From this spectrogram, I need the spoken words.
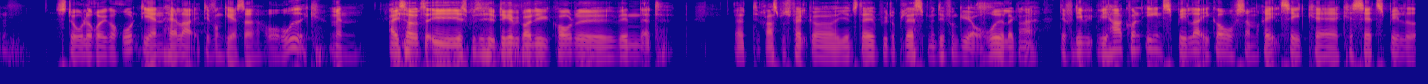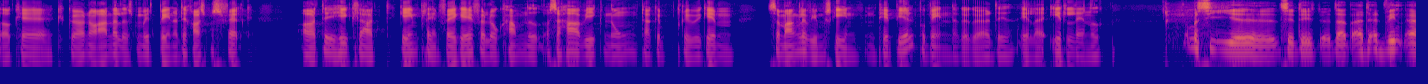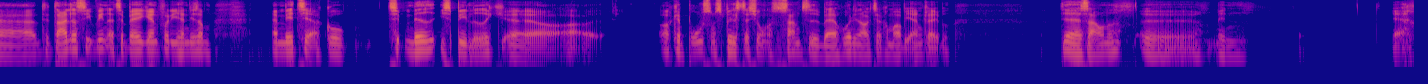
Ståle rykker rundt i anden halvleg. Det fungerer så overhovedet ikke, men Ej, så, så jeg skulle sige, det kan vi godt lige kort øh, vende, at, at Rasmus Falk og Jens Dage bytter plads, men det fungerer overhovedet ikke, nej. Det er fordi, vi, vi har kun én spiller i går, som reelt set kan, kan sætte spillet og kan, kan gøre noget anderledes på midtbanen, og det er Rasmus Falk. Og det er helt klart gameplan for AGF at lukke ham ned, og så har vi ikke nogen, der kan drive igennem. Så mangler vi måske en, en Biel på banen, der kan gøre det, eller et eller andet. Jeg må sige øh, til det, øh, at, at, Vind er, det er dejligt at se, at Vind er tilbage igen, fordi han ligesom er med til at gå til, med i spillet, ikke? Øh, og, og kan bruges som spilstation, og så samtidig være hurtig nok til at komme op i angrebet. Det har jeg savnet, øh, men ja,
